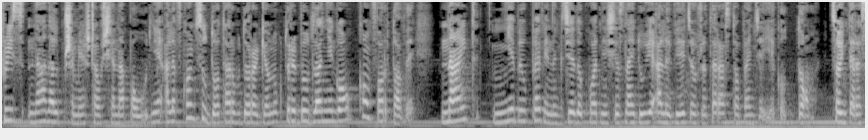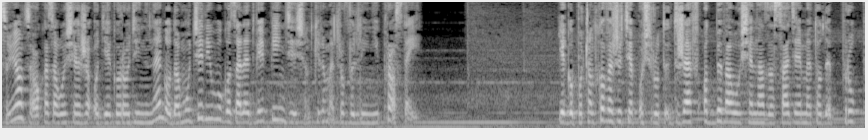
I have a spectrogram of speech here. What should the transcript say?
Chris nadal przemieszczał się na południe, ale w końcu dotarł do regionu, który był dla niego komfortowy. Knight nie był pewien, gdzie dokładnie się znajduje, ale wiedział, że teraz to będzie jego dom. Co interesujące, okazało się, że od jego rodzinnego domu dzieliło go zaledwie 50 km linii prostej. Jego początkowe życie pośród drzew odbywało się na zasadzie metody prób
